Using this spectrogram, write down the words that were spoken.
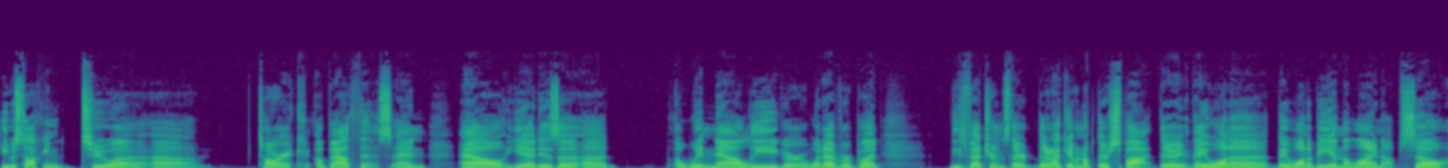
he was talking to uh, uh, Tarik about this and how yeah it is a, a a win now league or whatever, but these veterans they're they're not giving up their spot. They they wanna they wanna be in the lineup. So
